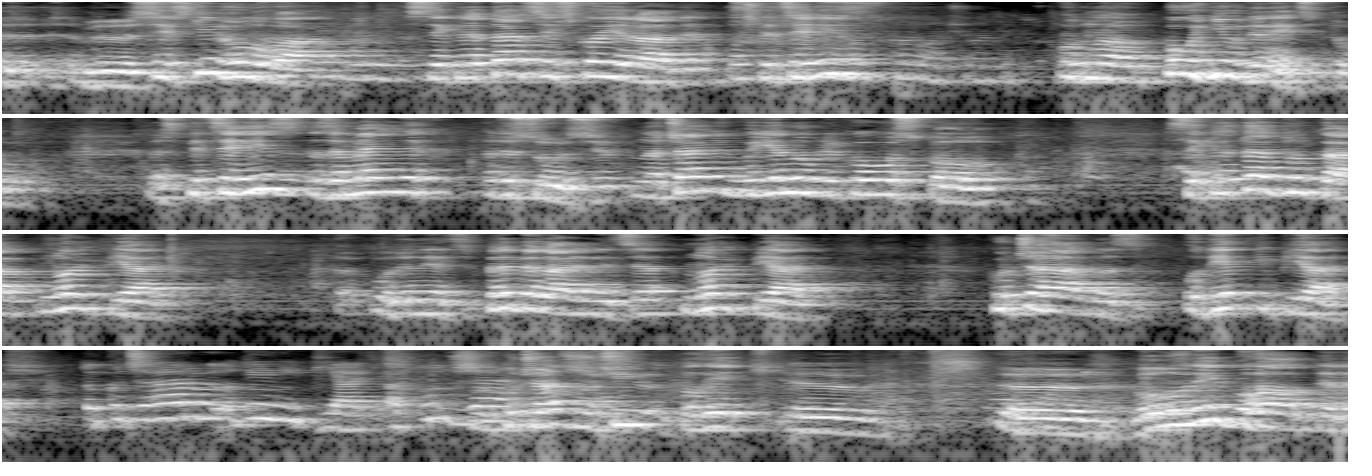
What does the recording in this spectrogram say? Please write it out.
Е, Сільський голова, секретар сільської ради, спеціаліст скорочувати. Одна, по одній одиниці тут. Спеціаліст земельних ресурсів, начальник воєнно-облікового столу, секретар друкар 0,5 одиниць, прибиральниця 0,5, кучегарна 1,5. То кочегарові 1,5, а тут вже Кучегар вночі палить е, е, головний бухгалтер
